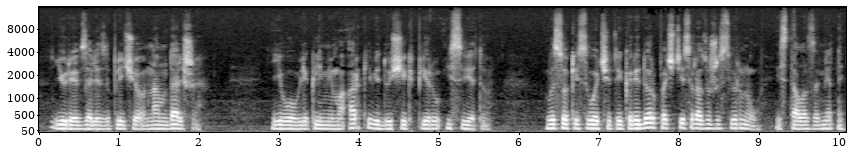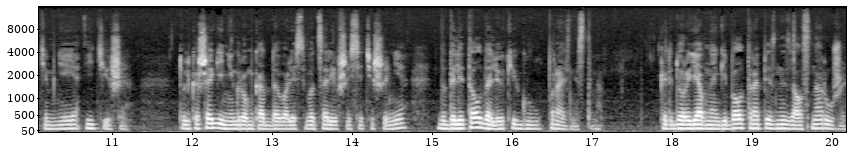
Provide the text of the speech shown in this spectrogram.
— Юрия взяли за плечо, — «нам дальше». Его увлекли мимо арки, ведущей к пиру и свету. Высокий сводчатый коридор почти сразу же свернул, и стало заметно темнее и тише. Только шаги негромко отдавались в воцарившейся тишине, да долетал далекий гул празднества. Коридор явно огибал трапезный зал снаружи.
